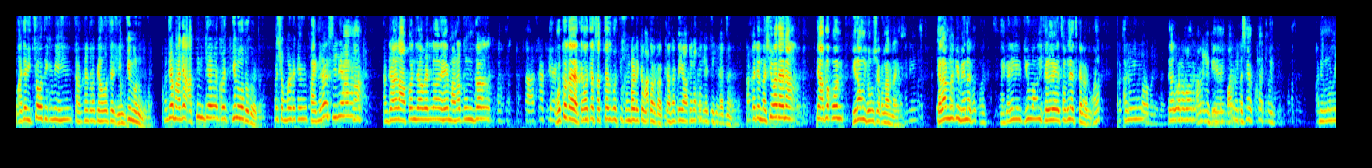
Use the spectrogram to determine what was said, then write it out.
माझ्या इच्छा होती की मी ही चॅम्पियन ट्रॉफी हवं ते जिंकीन म्हणून. म्हणजे माझ्या आतून जे फील होत होतं शंभर टक्के मी फायनल आणि ज्यावेळेला आपण ज्या वेळेला हे मनातून जर होतो तयार. तेव्हा त्या सत्याच गोष्टी शंभर टक्के उतरतात. त्यासाठी आपल्याला कोण लेखू शकत नाही. कारण का जे नशिबात आहे ना ते आपलं कोण हिरावून घेऊ शकणार नाही. खेळाडूंची म्हणजे मेहनत आणि जीव लावून खेळले सगळेच खेळाडू आणि त्याचबरोबर आणि म्हणून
